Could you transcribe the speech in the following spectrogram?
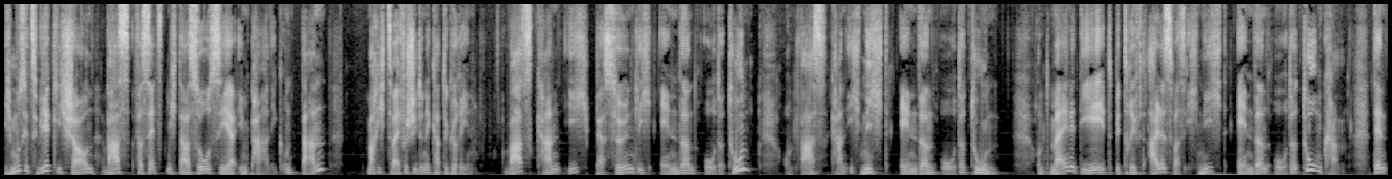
ich muss jetzt wirklich schauen, was versetzt mich da so sehr in Panik. Und dann mache ich zwei verschiedene Kategorien. Was kann ich persönlich ändern oder tun? Und was kann ich nicht ändern oder tun? Und meine Diät betrifft alles, was ich nicht ändern oder tun kann. Denn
